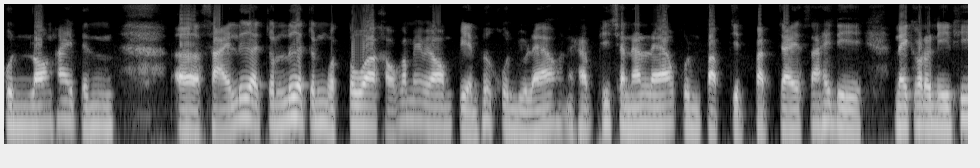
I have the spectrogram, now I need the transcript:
คุณร้องให้เป็นเสายเลือดจนเลือดจนหมดตัว เขาก็ไม่ยอมเปลี่ยนเพื่อคุณอยู่แล้วนะครับพิฉะนั้นแล้วคุณปรับจิตปรับใจซะให้ดี ในกรณีที่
